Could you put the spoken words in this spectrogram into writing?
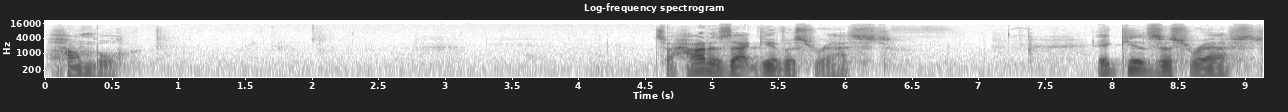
humble. So, how does that give us rest? It gives us rest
